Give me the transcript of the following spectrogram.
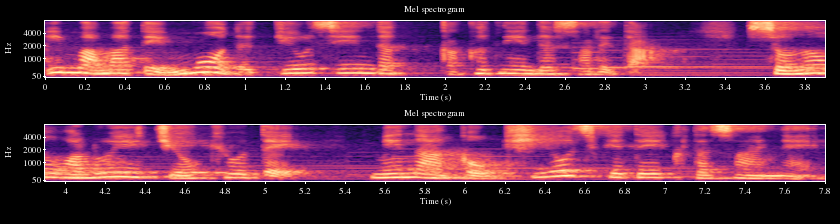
今までも90人で確認された。その悪い状況でみんなご気をつけてくださいね。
